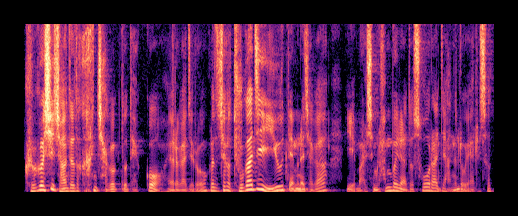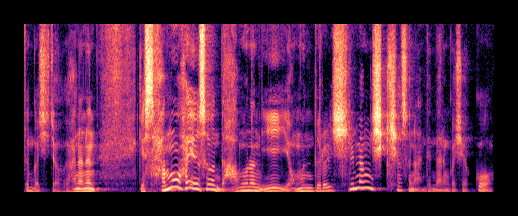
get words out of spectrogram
그것이 저한테도 큰 자극도 됐고 여러 가지로 그래서 제가 두 가지 이유 때문에 제가 이 말씀을 한 번이라도 소홀하지 않으려고 애를 썼던 것이죠. 하나는 사모하여서 나오는 이 영혼들을 실망시켜서는 안 된다는 것이었고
